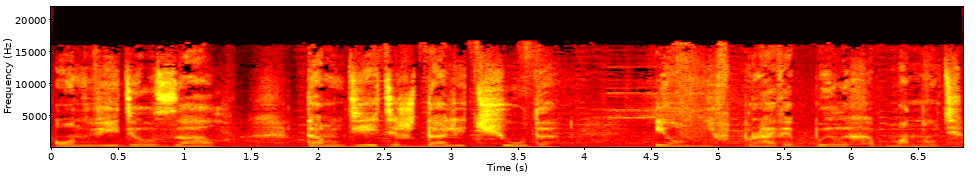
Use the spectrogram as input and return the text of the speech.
Он видел зал, там дети ждали чуда, и он не вправе был их обмануть.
